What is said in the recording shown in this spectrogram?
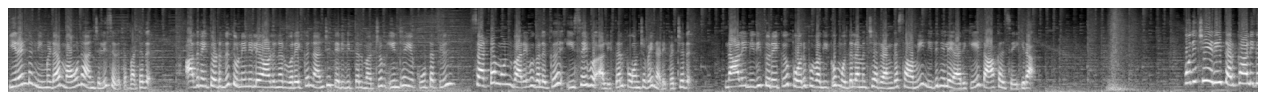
இரண்டு நிமிட மௌன அஞ்சலி செலுத்தப்பட்டது. அதனைத் தொடர்ந்து துணைநிலை ஆளுநர் உரைக்கு நன்றி தெரிவித்தல் மற்றும் இன்றைய கூட்டத்தில் சட்ட முன் வரைவுகளுக்கு இசைவு அளித்தல் போன்றவை நடைபெற்றது. நாளை நிதித்துறைக்கு பொறுப்பு வகிக்கும் முதலமைச்சர் ரங்கசாமி நிதிநிலை அறிக்கையை தாக்கல் செய்கிறார். புதுச்சேரி தற்காலிக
